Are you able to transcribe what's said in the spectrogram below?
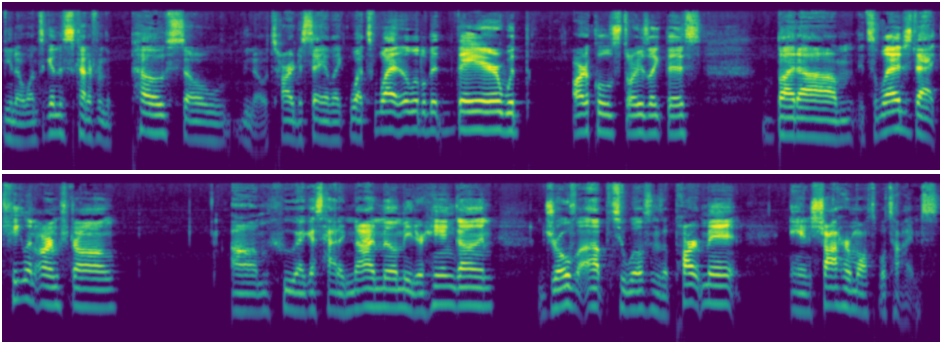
you know, once again, this is kind of from the post, so you know it's hard to say like what's what a little bit there with articles, stories like this. But um, it's alleged that Kaitlin Armstrong, um, who I guess had a 9mm handgun, drove up to Wilson's apartment and shot her multiple times.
